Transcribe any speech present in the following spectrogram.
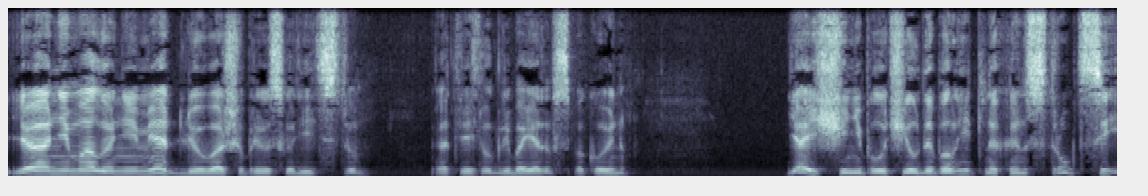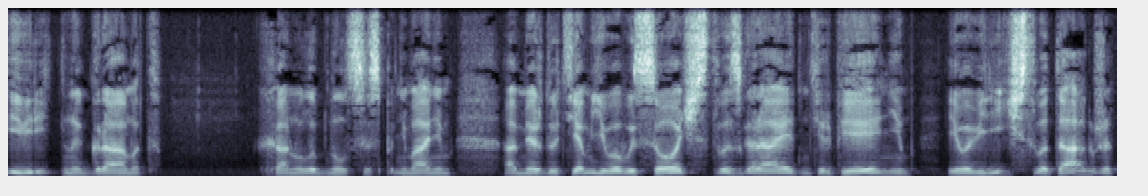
«Я немало не медлю, ваше превосходительство», — ответил Грибоедов спокойно. «Я еще не получил дополнительных инструкций и верительных грамот». Хан улыбнулся с пониманием, а между тем его высочество сгорает нетерпением, его величество также,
